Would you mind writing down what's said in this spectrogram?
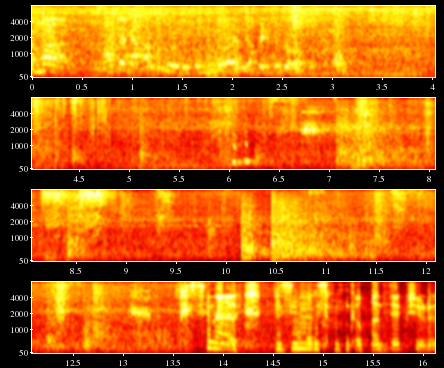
అమ్మా అట్లా కావద్దు కొంచెం దూరంగా పెట్టుకో. పిసినారి పిసినారి సంఘం అధ్యక్షుడు.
